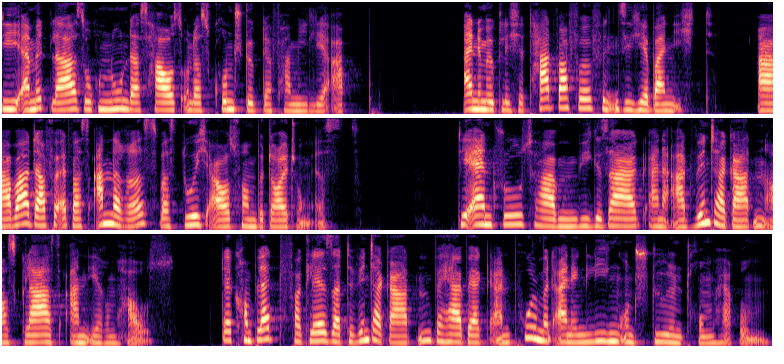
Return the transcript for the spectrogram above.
Die Ermittler suchen nun das Haus und das Grundstück der Familie ab. Eine mögliche Tatwaffe finden sie hierbei nicht, aber dafür etwas anderes, was durchaus von Bedeutung ist. Die Andrews haben, wie gesagt, eine Art Wintergarten aus Glas an ihrem Haus. Der komplett vergläserte Wintergarten beherbergt einen Pool mit einigen Liegen und Stühlen drumherum.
